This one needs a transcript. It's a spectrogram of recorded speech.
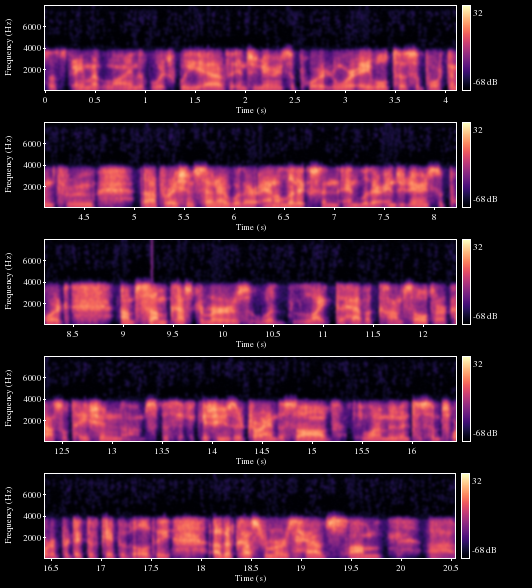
sustainment line of which we have engineering support, and we're able to support them through the operations center with our analytics and, and with our engineering support. Um, some customers would like to have a consult or a consultation, um, specific issues they're trying to solve. They want to move into some sort of predictive capability. Other customers have some uh,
